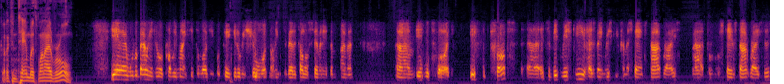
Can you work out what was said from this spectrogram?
got to contend with one overall. Yeah, well, the barrier draw probably makes it the logical pick. It'll be short, I think it's about a dollar seventy at the moment. Um, it looks like if the trot, uh, it's a bit risky. It has been risky from a stand start race, uh, from stand start races.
